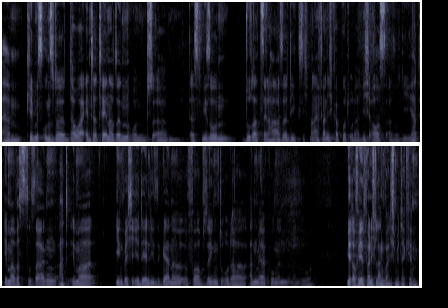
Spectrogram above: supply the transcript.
Ähm, Kim ist unsere Dauer-Entertainerin und ähm, das ist wie so ein Duracell-Hase, die kriegt man einfach nicht kaputt oder nicht aus. Also die hat immer was zu sagen, hat immer irgendwelche Ideen, die sie gerne vorbringt oder Anmerkungen. Also wird auf jeden Fall nicht langweilig mit der Kim.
